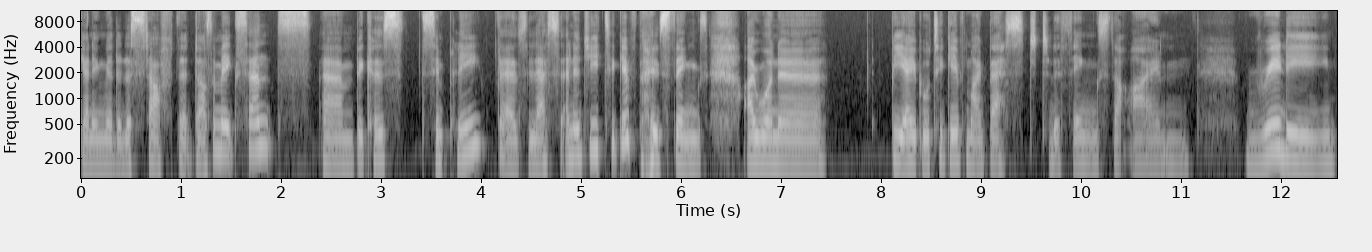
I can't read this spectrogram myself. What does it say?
getting rid of the stuff that doesn't make sense um, because simply there's less energy to give those things. I want to be able to give my best to the things that I'm really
